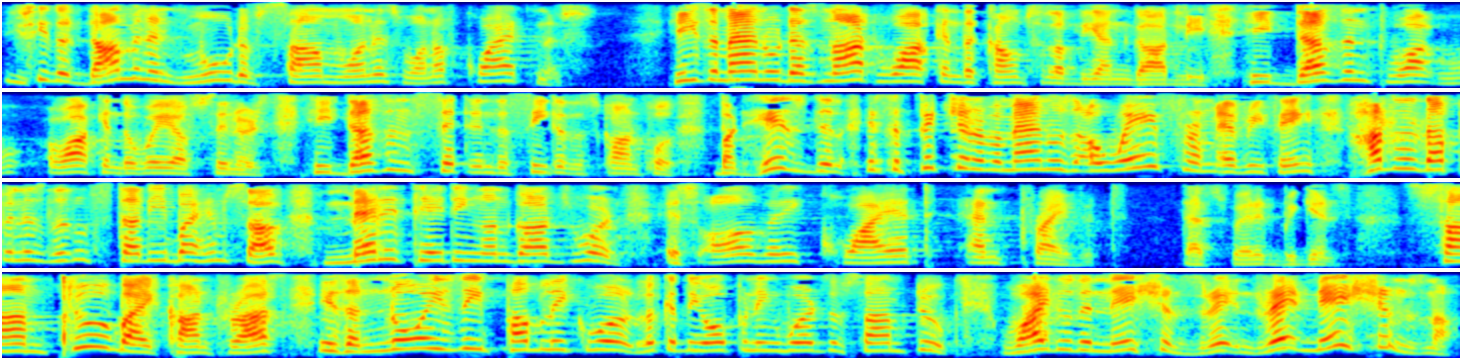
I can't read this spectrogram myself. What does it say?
You see, the dominant mood of Psalm 1 is one of quietness. He's a man who does not walk in the counsel of the ungodly. He doesn't walk, walk, in the way of sinners. He doesn't sit in the seat of the scornful. But his, it's a picture of a man who's away from everything, huddled up in his little study by himself, meditating on God's word. It's all very quiet and private. That's where it begins. Psalm 2, by contrast, is a noisy public world. Look at the opening words of Psalm 2. Why do the nations, ra- ra- nations now,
